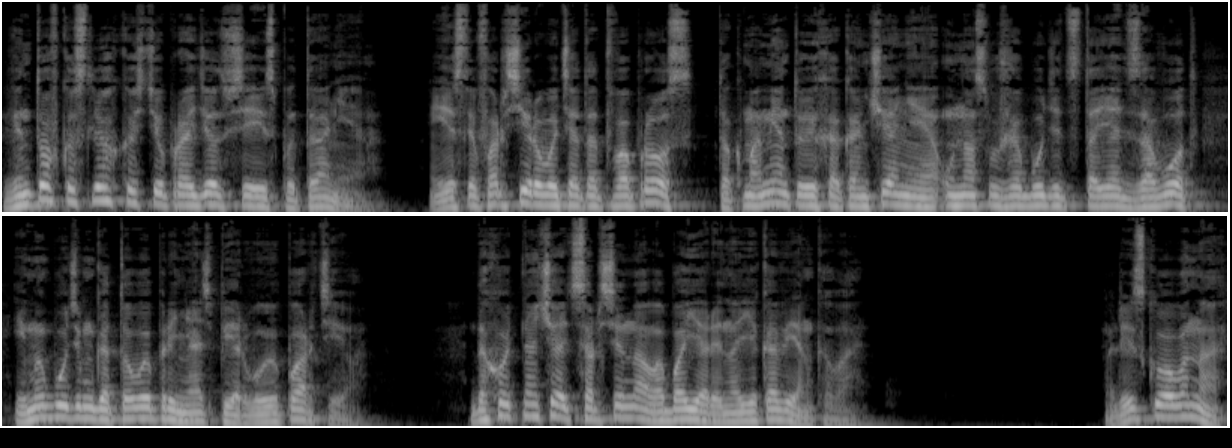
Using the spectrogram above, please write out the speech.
Винтовка с легкостью пройдет все испытания. Если форсировать этот вопрос, то к моменту их окончания у нас уже будет стоять завод, и мы будем готовы принять первую партию. Да хоть начать с арсенала боярина Яковенкова. «Рискованно»,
